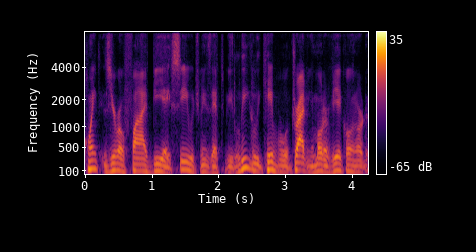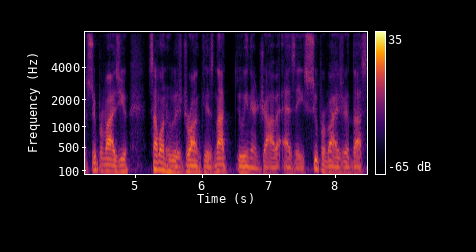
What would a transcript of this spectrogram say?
0.05 BAC, which means they have to be legally capable of driving a motor vehicle in order to supervise you. Someone who is drunk is not doing their job as a supervisor, thus,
